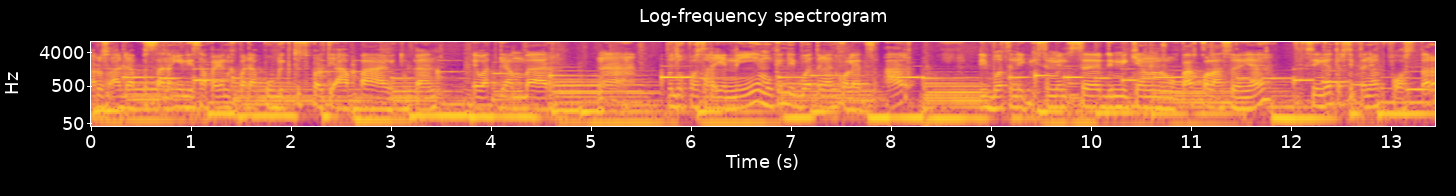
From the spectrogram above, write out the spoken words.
harus ada pesan yang ingin disampaikan kepada publik itu seperti apa gitu kan lewat gambar. Nah, untuk poster ini mungkin dibuat dengan collage art, dibuat sedemikian rupa kolasenya sehingga terciptanya poster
